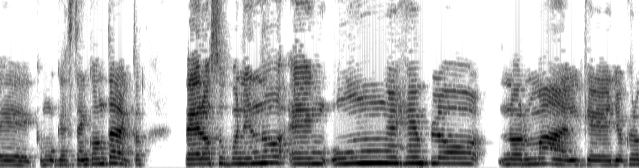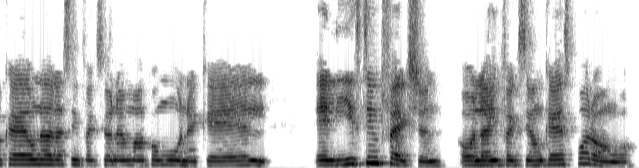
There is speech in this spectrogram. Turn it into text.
eh, como que está en contacto, pero suponiendo en un ejemplo normal, que yo creo que es una de las infecciones más comunes, que es el, el yeast infection o la infección que es por hongo,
